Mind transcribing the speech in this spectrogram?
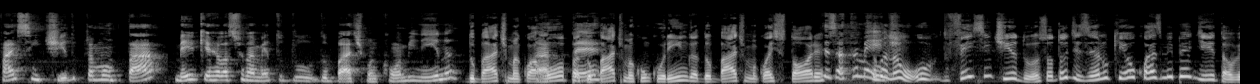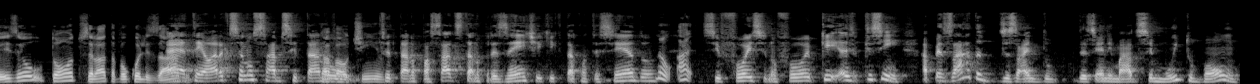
faz sentido pra montar meio que o relacionamento do, do Batman com a menina. Do Batman com a Até- roupa, do Batman com o Coringa, do Batman com a história. Exatamente. Não, mas não, o- fez sentido. Eu só tô dizendo que eu quase me perdi. Talvez eu, tonto, sei lá, tava alcoolizado. É, tem hora que você não sabe se tá, Tava no, altinho. se tá no passado, se tá no presente, o que que tá acontecendo. Não, ah, Se foi, se não foi. Porque, é, porque assim, apesar do design do desenho animado ser muito bom,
